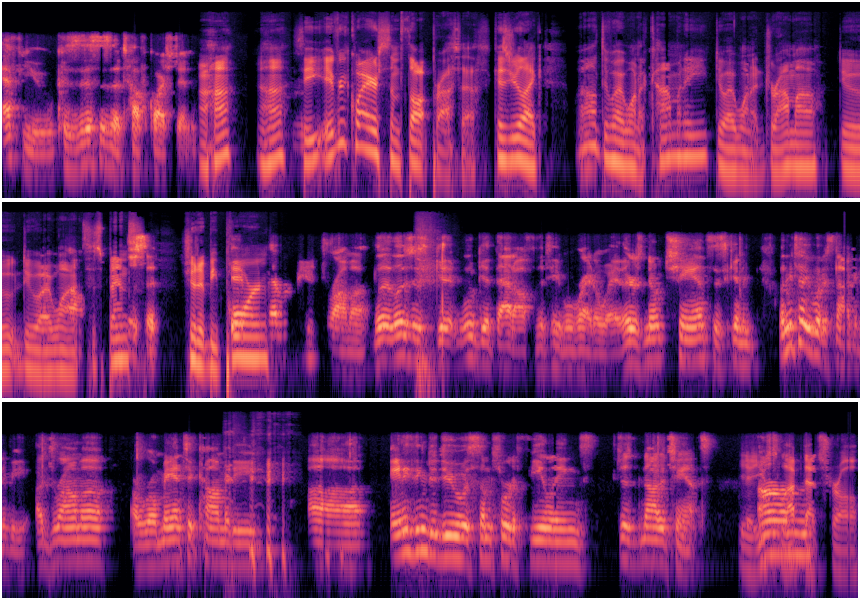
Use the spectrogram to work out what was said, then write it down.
F you, because this is a tough question. Uh huh. Uh huh. See, it requires some thought process because you're like, well, do I want a comedy? Do I want a drama? Do do I want suspense? Listen, Should it be porn? will never be a drama. Let, us just get we'll get that off the table right away. There's no chance it's gonna. Let me tell you what it's not gonna be: a drama, a romantic comedy, uh, anything to do with some sort of feelings. Just not a chance. Yeah, you slapped Um, that straw.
